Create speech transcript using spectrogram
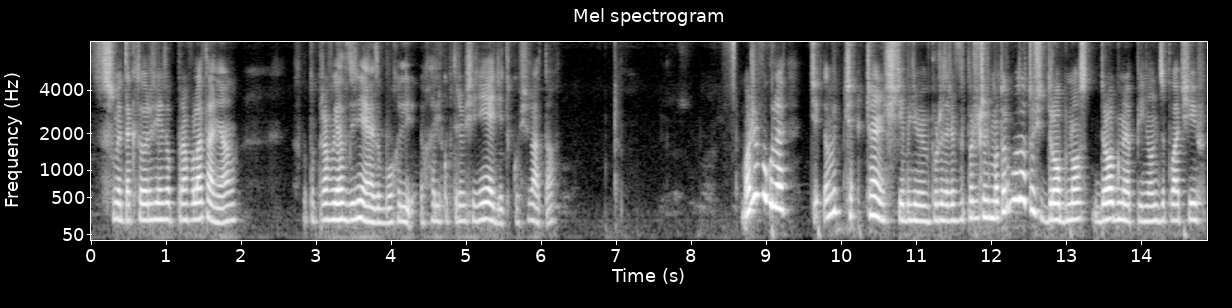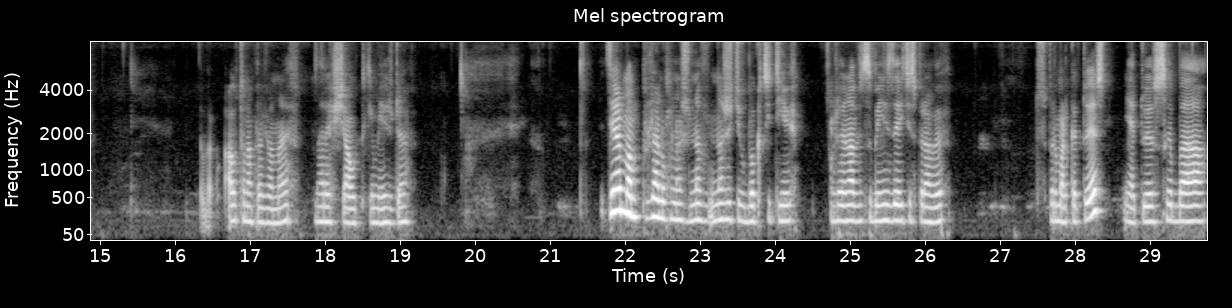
W sumie tak teoretycznie to prawo latania. Bo to prawo jazdy nie jest, bo heli helikopterem się nie jedzie, tylko się lata. Może w ogóle nawet cie- częściej będziemy wypożyczać, motor, bo za się drobno, drobne pieniądze płaci. Dobra, auto naprawione. Nareszcie autkiem jeżdżę. Tyle mam planów na, na, na życie w Block City, że nawet sobie nie zdajecie sprawy. Supermarket tu jest? Nie, tu jest chyba...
